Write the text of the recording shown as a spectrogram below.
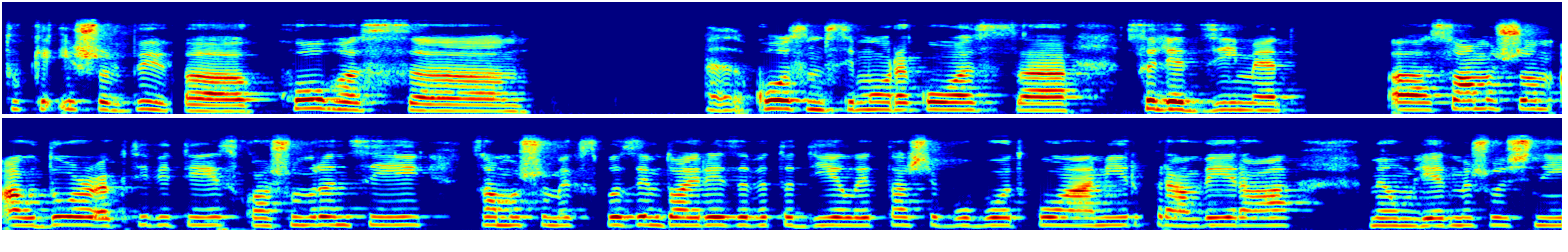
duke i shërby uh, kohës uh, kohës mësimore, kohës uh, së leximit, Uh, sa më shumë outdoor activities ka shumë rëndësi, sa më shumë ekspozim ndaj rrezeve të diellit, tash që po bohet koha e mirë pranvera, me u mbledh me shoqni,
